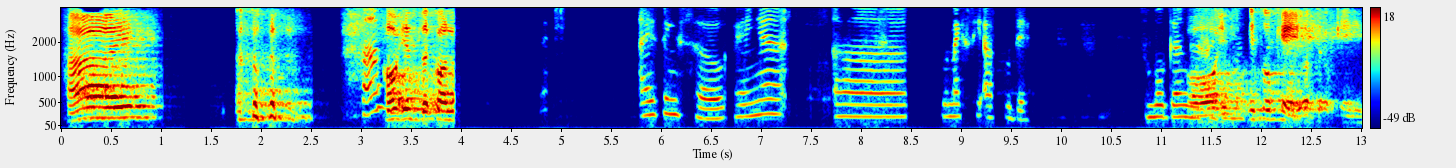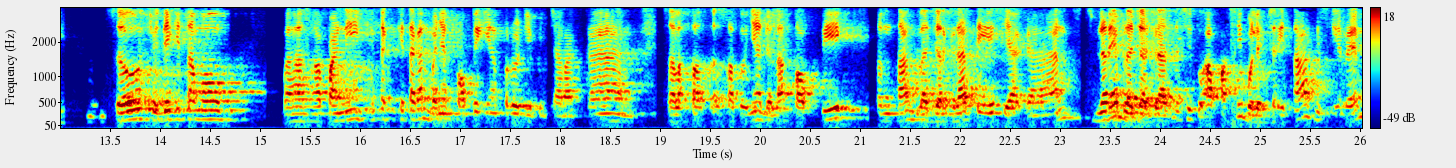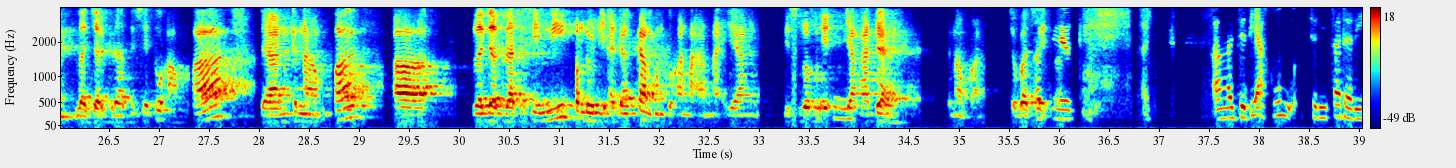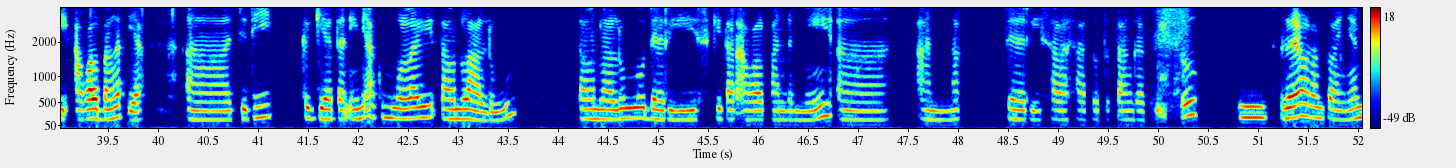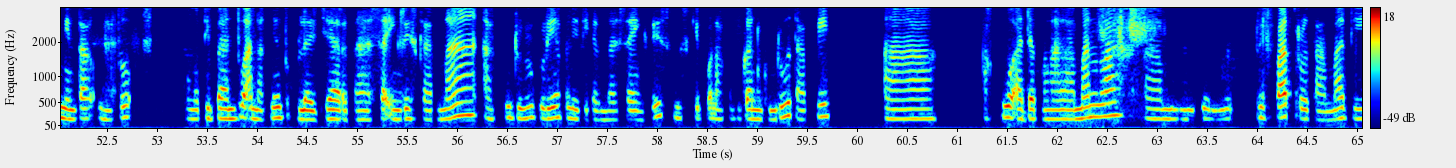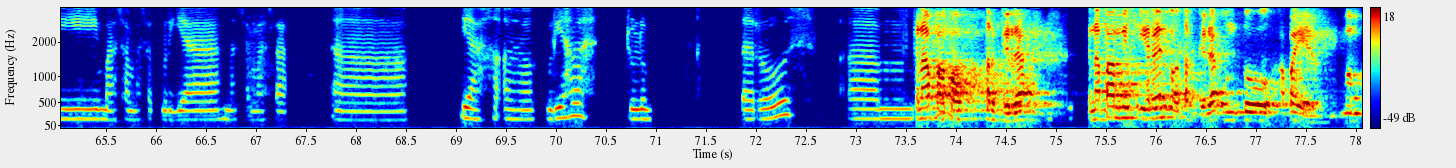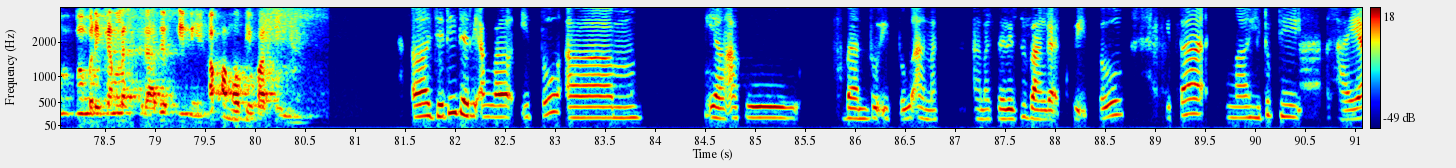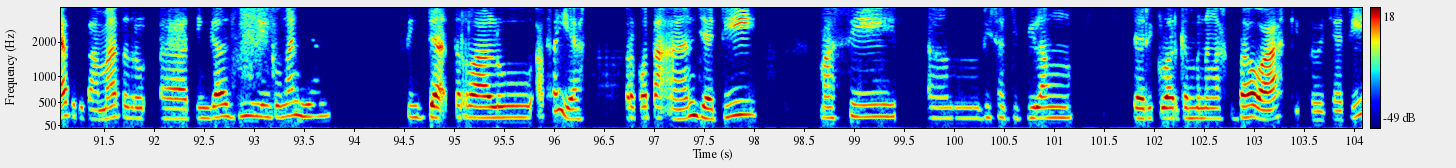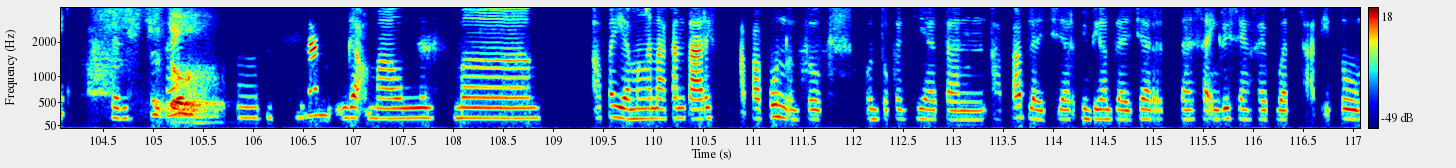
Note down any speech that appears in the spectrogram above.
Hi. How is the con? I think so. Kayaknya uh, koneksi aku deh. Semoga nggak Oh, it's it's okay, it's okay. So today kita mau bahas apa nih? Kita kita kan banyak topik yang perlu dibicarakan. Salah satu- satunya adalah topik tentang belajar gratis, ya kan? Sebenarnya belajar gratis itu apa sih? Boleh cerita, Miss Iren? Belajar gratis itu apa dan kenapa uh, belajar gratis ini perlu diadakan untuk anak-anak yang di seluruh Oke, yang ada? Kenapa? Coba cerita. oke. Uh, jadi aku cerita dari awal banget ya. Uh, jadi kegiatan ini aku mulai tahun lalu. Tahun lalu dari sekitar awal pandemi, uh, anak dari salah satu tetanggaku itu mm, sebenarnya orang tuanya minta untuk dibantu anaknya untuk belajar bahasa Inggris karena aku dulu kuliah pendidikan bahasa Inggris meskipun aku bukan guru tapi uh, aku ada pengalaman lah um, privat terutama di masa-masa kuliah, masa-masa uh, ya uh, kuliah lah dulu. Terus um, Kenapa kok tergerak? Kenapa Miss Iren kok tergerak untuk apa ya mem- memberikan les gratis ini? Apa motivasinya? uh, jadi dari awal itu um, yang aku bantu itu anak anak dari tetanggaku itu kita uh, hidup di saya terutama ter- uh, tinggal di lingkungan yang tidak terlalu apa ya perkotaan jadi masih em, bisa dibilang dari keluarga menengah ke bawah gitu jadi dari situ saya Betul. em, berpikiran nggak mau me- apa ya mengenakan tarif apa pun untuk untuk kegiatan apa belajar bimbingan belajar bahasa Inggris yang saya buat saat itu.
